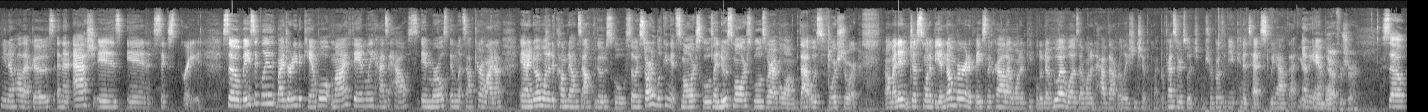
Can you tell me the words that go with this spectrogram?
You know how that goes. And then Ash is in sixth grade. So basically, my journey to Campbell, my family has a house in Murrells Inlet, South Carolina, and I knew I wanted to come down south to go to school. So I started looking at smaller schools. I knew smaller schools where I belonged. That was for sure. Um, I didn't just want to be a number and a face in the crowd. I wanted people to know who I was. I wanted to have that relationship with my professors, which I'm sure both of you can attest. We have that here Oh, at yeah. Campbell. yeah, for sure. So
